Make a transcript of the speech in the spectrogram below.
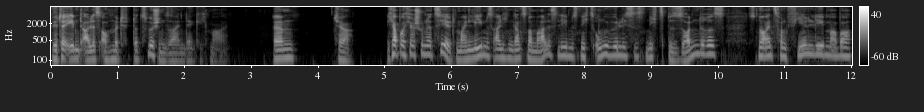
wird da eben alles auch mit dazwischen sein, denke ich mal. Ähm, tja, ich habe euch ja schon erzählt, mein Leben ist eigentlich ein ganz normales Leben, ist nichts Ungewöhnliches, nichts Besonderes, ist nur eins von vielen Leben, aber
